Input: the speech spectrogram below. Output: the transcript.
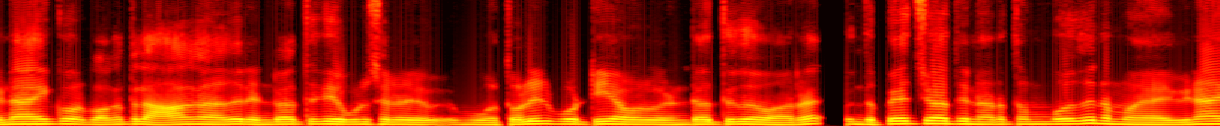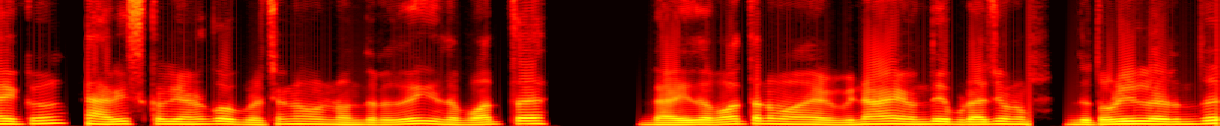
விநாயகம் ஒரு பக்கத்தில் ஆகாது. ரெண்டு வாரத்துக்கு எப்படி சொல்ல தொழில் போட்டி அவர் ரெண்டு வாரத்துக்கு வர இந்த பேச்சுவார்த்தை நடத்தும் போது நம்ம வினாய்க்கும், ஹரிஷ் கல்யாணுக்கும் ஒரு பிரச்சனை ஒன்று வந்துடுது இதை பார்த்த இந்த இதை பார்த்து நம்ம விநாயகர் வந்து எப்படியாச்சும் இந்த தொழில்ல இருந்து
